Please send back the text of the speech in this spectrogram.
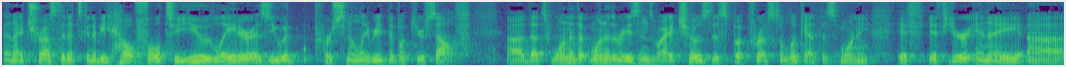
And I trust that it's going to be helpful to you later as you would personally read the book yourself. Uh, that's one of the one of the reasons why I chose this book for us to look at this morning. If if you're in a, uh,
